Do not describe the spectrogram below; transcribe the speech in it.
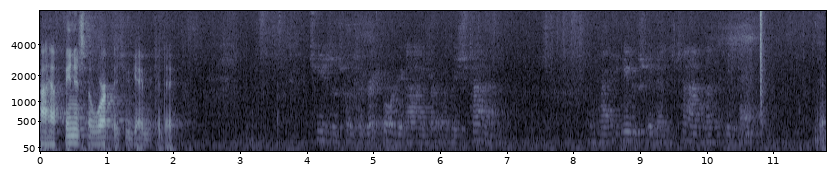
I have finished the work that you gave me to do. Jesus was a great organizer of his time and how he used it in the time limit he had.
